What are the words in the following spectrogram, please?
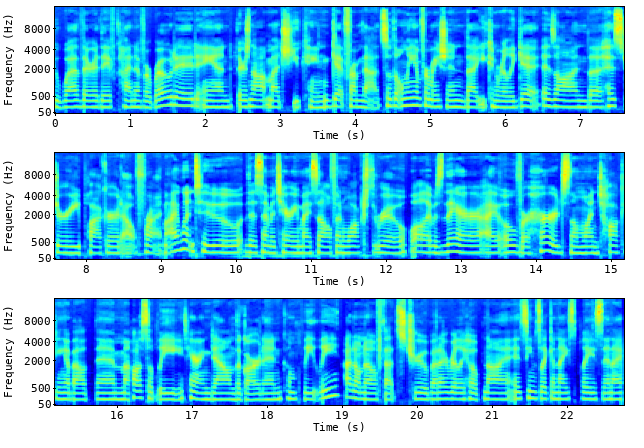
to weather, they've kind of eroded and there's not much you can get from that. So the only information that you can really get is on the history placard out front. I went to the cemetery myself and walked through. While I was there, I overheard someone talking about them possibly tearing down the garden completely. I don't know if that's true, but I really hope not. It seems like a nice place, and I,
